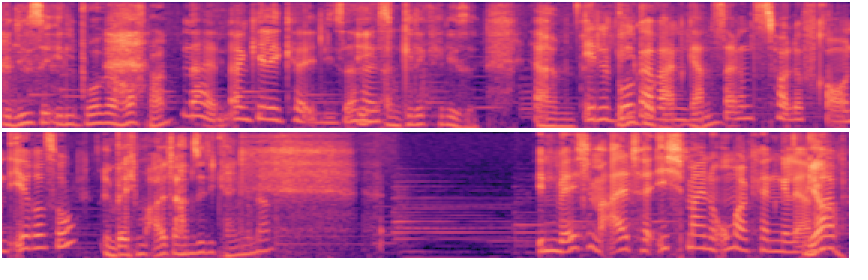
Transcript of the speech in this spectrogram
Elise Edelburger Hoffmann? Nein, Angelika Elisa E heißt. Angelika Elise. Ja, Ähm, Edelburger war eine mhm. ganz, ganz tolle Frau. Und ihre so? In welchem Alter haben Sie die kennengelernt? In welchem Alter ich meine Oma kennengelernt Ja. habe?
